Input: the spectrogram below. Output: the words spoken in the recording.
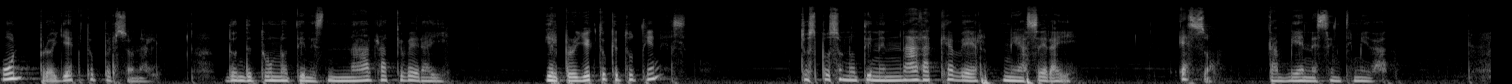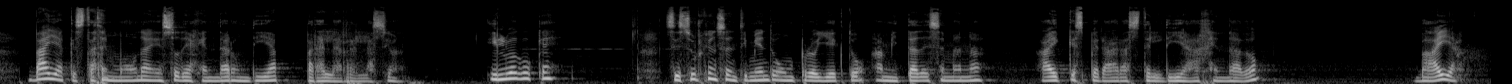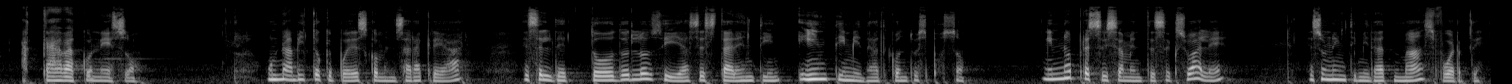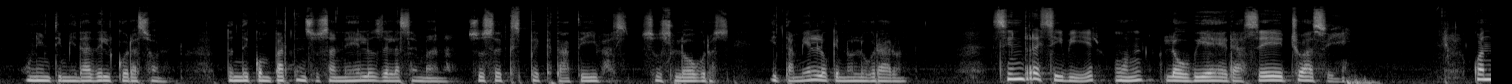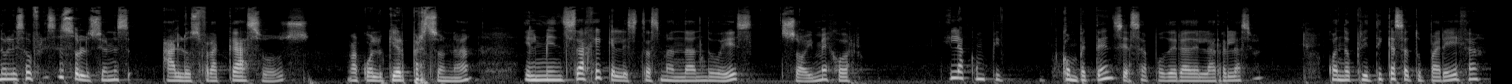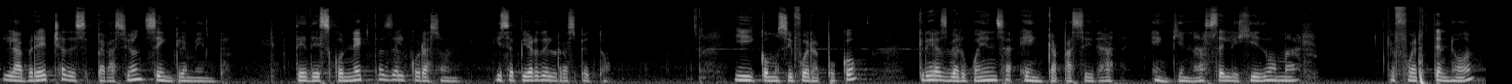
Un proyecto personal, donde tú no tienes nada que ver ahí. Y el proyecto que tú tienes, tu esposo no tiene nada que ver ni hacer ahí. Eso también es intimidad. Vaya que está de moda eso de agendar un día para la relación. ¿Y luego qué? Si surge un sentimiento o un proyecto a mitad de semana, ¿hay que esperar hasta el día agendado? Vaya, acaba con eso. Un hábito que puedes comenzar a crear es el de todos los días estar en intimidad con tu esposo. Y no precisamente sexual, ¿eh? Es una intimidad más fuerte, una intimidad del corazón donde comparten sus anhelos de la semana, sus expectativas, sus logros y también lo que no lograron, sin recibir un lo hubieras hecho así. Cuando les ofreces soluciones a los fracasos a cualquier persona, el mensaje que le estás mandando es soy mejor. Y la competencia se apodera de la relación. Cuando criticas a tu pareja, la brecha de separación se incrementa te desconectas del corazón y se pierde el respeto. Y como si fuera poco, creas vergüenza e incapacidad en quien has elegido amar. Qué fuerte, ¿no?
